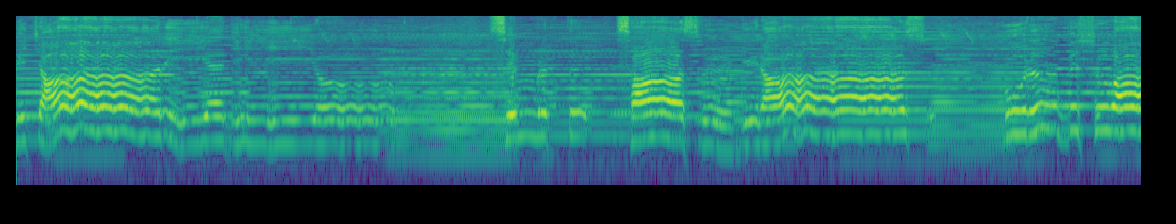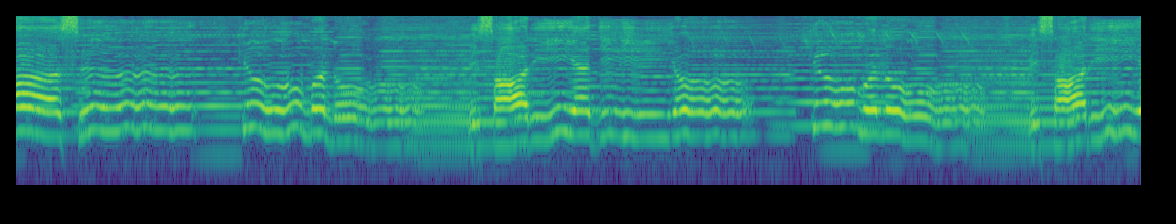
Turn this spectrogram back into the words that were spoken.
ਵਿਚਾਰੀ ਹੈ ਜੀਓ। ਸਿਮਰਤ ਸਾਸ ਗਿਰਾਸ ਪੂਰਨ ਵਿਸ਼ਵਾਸ ਕਿਉ ਮਨੋ ਵਿਸਾਰੀ ਹੈ ਜੀਓ? ਕਿਉ ਮਨੋ ਵਿਸਾਰੀ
